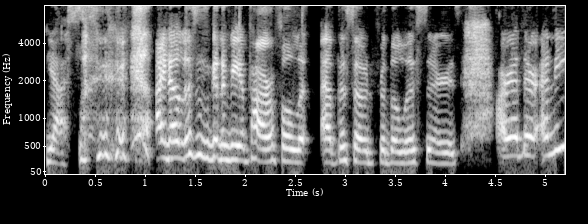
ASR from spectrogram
yes. I know this is going to be a powerful episode for the listeners. Are there any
